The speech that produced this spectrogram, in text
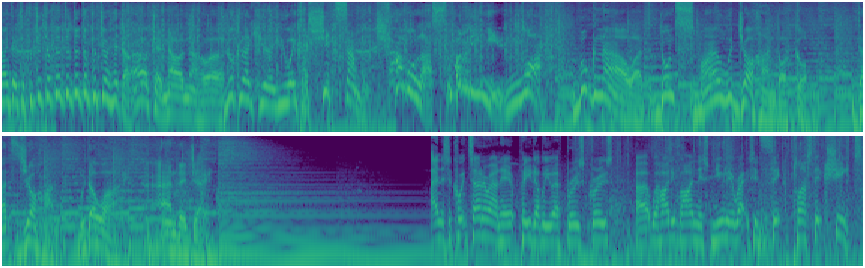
Uh, put, your, put, put your head up. Okay, now, now, uh, look like uh, you ate a shit sandwich. Fabulous. Spolini. Mwah. Book now at don'tsmilewithjohan.com. That's Johan with a Y and a J. And it's a quick turnaround here at PWF Bruise Cruise. Uh, we're hiding behind this newly erected thick plastic sheet,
